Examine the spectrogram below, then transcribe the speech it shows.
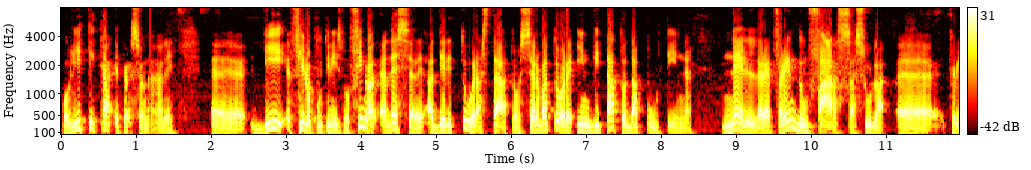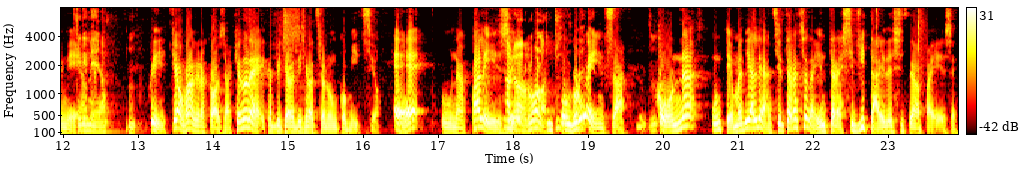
politica e personale, eh, di filoputinismo, fino ad essere addirittura stato osservatore invitato da Putin nel referendum farsa sulla eh, Crimea. Crimea. Quindi stiamo parlando di una cosa che non è, capite, una dichiarazione un comizio, è una palese no, no, incongruenza con un tema di alleanze internazionali, interessi vitali del sistema paese.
